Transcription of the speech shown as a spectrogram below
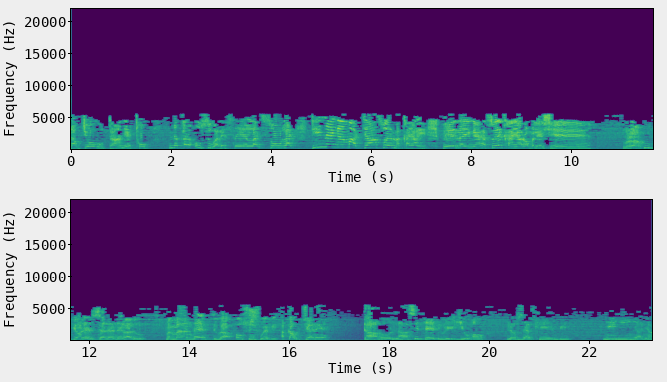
နောက်ကျောကိုဓာတ်နဲ့ထိုး နှစ်ဖက်အုပ်စုကလည်းဆဲလိုက်ဆိုလိုက်ဒီနိုင်ငံမှာကြားဆွဲမခံရရင်ဘယ်နိုင်ငံအဆွဲခံရတော့မလဲရှင်ငါအခုပြောတဲ့ဇလန်းတွေကလို့မမှန်တဲ့သူကအုပ်စုဖွဲ့ပြီးအကောက်ကျန်တယ်ဒါကိုလာစစ်တဲ့သူတွေယူအောင်လှုပ်ဆက်ခင်းပြီးညီညီညာညာ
